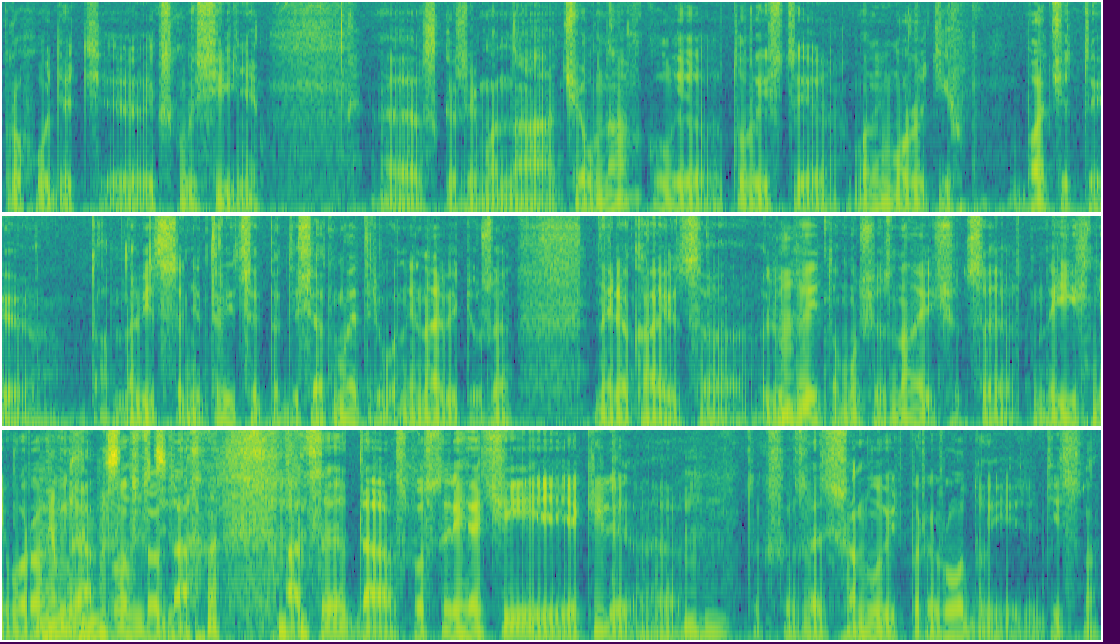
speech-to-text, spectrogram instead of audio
проходять е, екскурсійні, е, скажімо, на човнах, коли туристи, вони можуть їх бачити там на відстані 30-50 метрів, вони навіть вже не лякаються людей, тому що знають, що це не їхні вороги, не а просто да, а це да, спостерігачі, які, е, так сказати, шанують природу і дійсно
